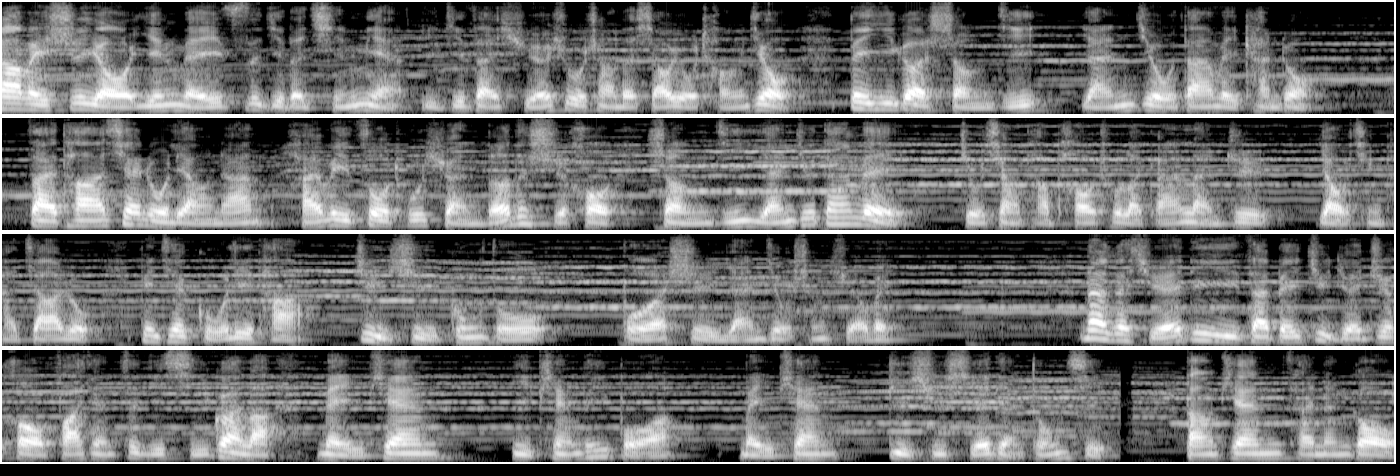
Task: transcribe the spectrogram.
那位师友因为自己的勤勉以及在学术上的小有成就，被一个省级研究单位看中。在他陷入两难还未做出选择的时候，省级研究单位就向他抛出了橄榄枝，邀请他加入，并且鼓励他继续攻读博士研究生学位。那个学弟在被拒绝之后，发现自己习惯了每天一篇微博，每天必须写点东西，当天才能够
